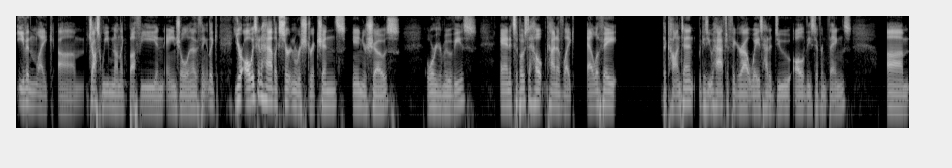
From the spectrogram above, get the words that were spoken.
even like um, Joss Whedon on like Buffy and Angel and other things. Like you're always gonna have like certain restrictions in your shows or your movies, and it's supposed to help kind of like elevate the content because you have to figure out ways how to do all of these different things. Um,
